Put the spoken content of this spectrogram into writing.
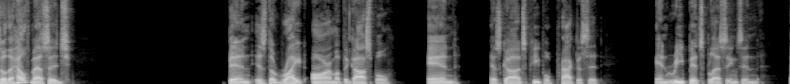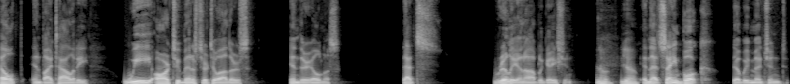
So the health message, Ben, is the right arm of the gospel. And as God's people practice it and reap its blessings in health, and vitality, we are to minister to others in their illness. That's really an obligation. Uh, yeah. In that same book that we mentioned,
